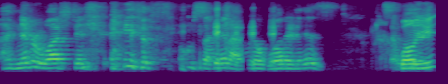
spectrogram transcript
I've never watched any any of the films I'm in. I don't know what it is. So Well, weird you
